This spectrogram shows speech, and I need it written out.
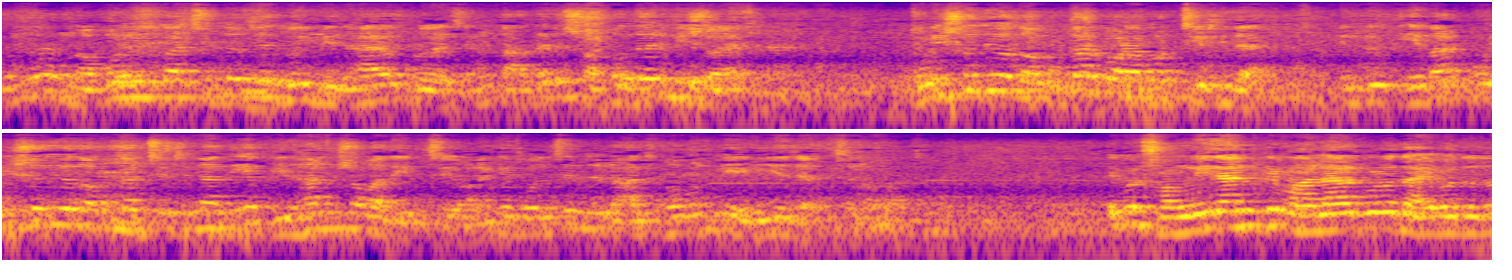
নবনির্বাচিত যে দুই বিধায়ক রয়েছেন, তাদের শপথের বিষয়ে পরিষদীয় দপ্তর বরাবর চিঠি দেয়। কিন্তু এবার পরিষদীয় দপ্তর চিঠি না দিয়ে বিধানসভা দিচ্ছে। অনেকে বলছেন যে রাজভবনকে এড়িয়ে যাচ্ছে না। দেখুন, সংবিধানকে মানার কোনো দায়বদ্ধতা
